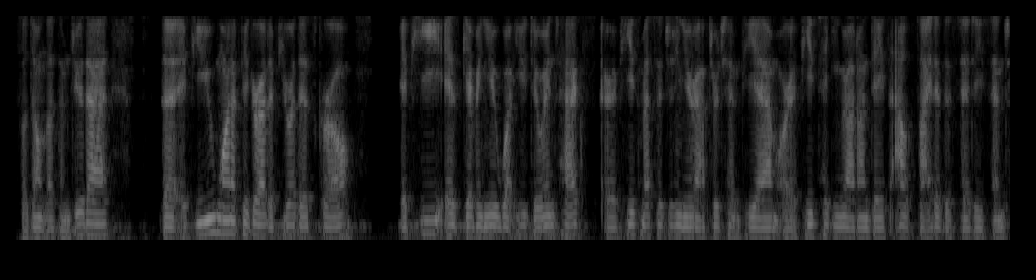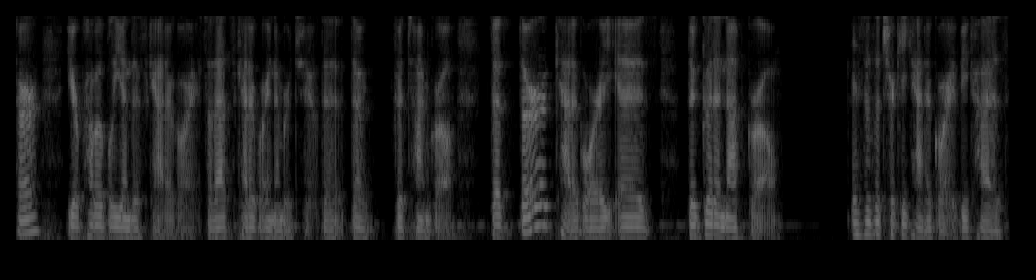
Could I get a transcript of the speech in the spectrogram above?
so don't let them do that. The, if you want to figure out if you're this girl, if he is giving you what you do in text, or if he's messaging you after 10 p.m., or if he's taking you out on dates outside of the city center, you're probably in this category. So that's category number two, the, the good time girl. The third category is the good enough girl. This is a tricky category because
